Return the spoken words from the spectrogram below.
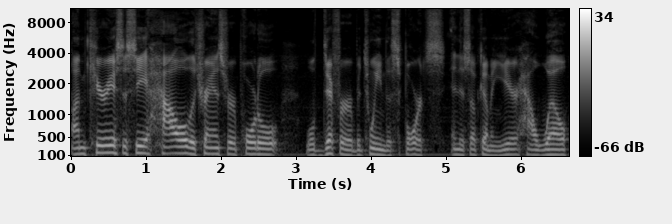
I'm curious to see how the transfer portal will differ between the sports in this upcoming year, how well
